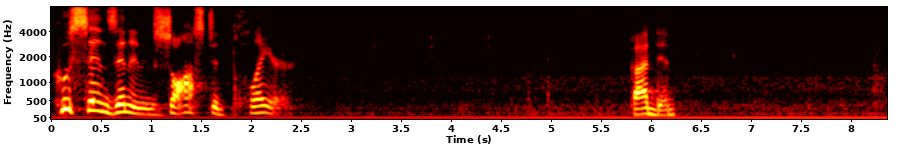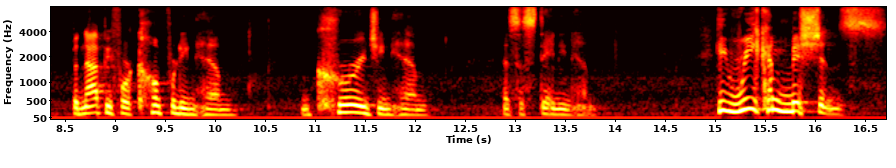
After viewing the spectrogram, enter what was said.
who sends in an exhausted player? God did. But not before comforting him, encouraging him, and sustaining him. He recommissions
